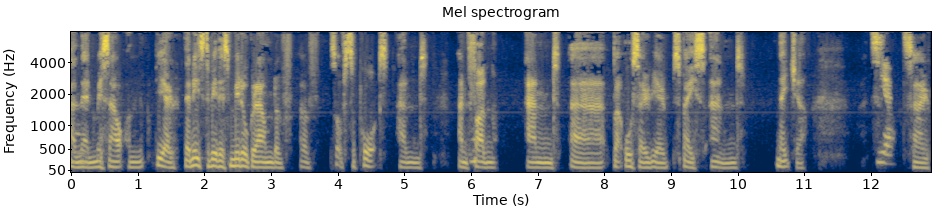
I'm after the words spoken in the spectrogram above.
and then miss out on, you know, there needs to be this middle ground of of sort of support and and fun, and uh, but also you know space and nature. Yeah. So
